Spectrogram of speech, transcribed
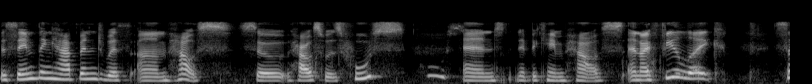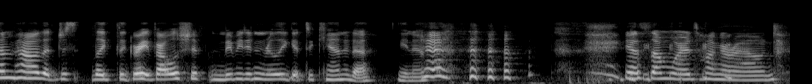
The same thing happened with um house. So house was hus and it became house. And I feel like somehow that just like the great vowel shift maybe didn't really get to Canada, you know? yeah, some words hung around.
